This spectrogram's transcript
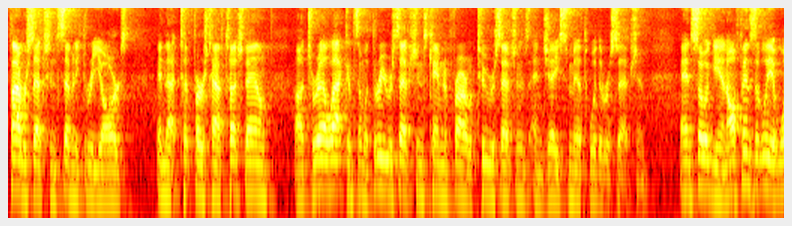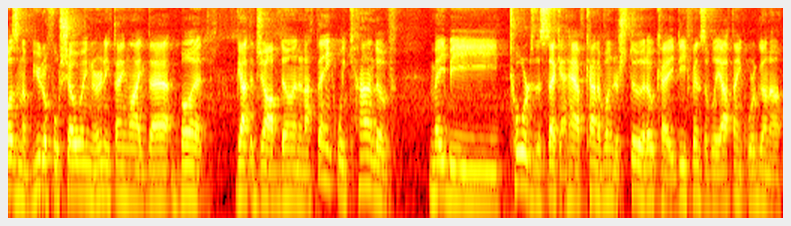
Five receptions, 73 yards, in that t- first half touchdown. Uh, Terrell Atkinson with three receptions, Camden Fryer with two receptions, and Jay Smith with a reception. And so again, offensively, it wasn't a beautiful showing or anything like that, but got the job done. And I think we kind of maybe towards the second half kind of understood. Okay, defensively, I think we're gonna,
